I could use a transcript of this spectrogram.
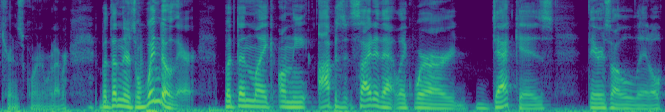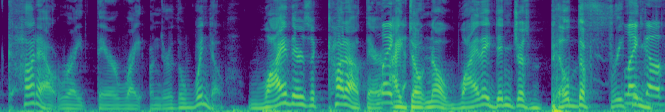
turns the corner or whatever. But then there's a window there. But then like on the opposite side of that, like where our deck is, there's a little cutout right there, right under the window. Why there's a cutout there, Like- I don't know. Why they didn't just build the freaking Like a,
